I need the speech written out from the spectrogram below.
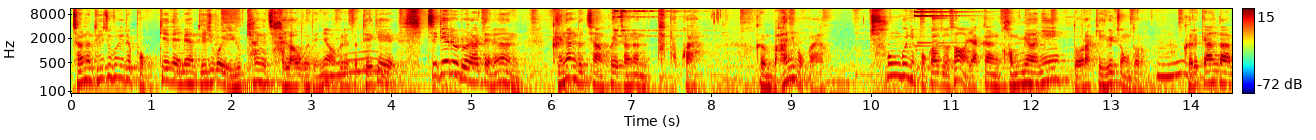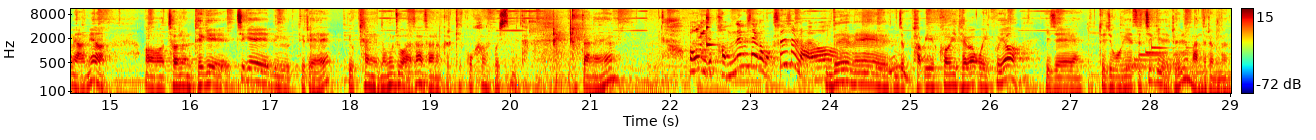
저는 돼지고기를 볶게 되면 돼지고기 육향이 잘 나오거든요. 음. 그래서 되게 찌개류를 할 때는 그냥 넣지 않고요. 저는 다 볶아요. 그럼 많이 볶아요. 충분히 볶아줘서 약간 겉면이 노랗게 익을 정도로 음. 그렇게 한 다음에 하면 어, 저는 되게 찌개들의 육향이 너무 좋아서 저는 그렇게 꼭 하고 있습니다. 일단은. 어, 이제 밥 냄새가 막 술술 나요. 네네. 이제 밥이 거의 돼가고 있고요. 이제 돼지고기에서 찌개를 만들면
